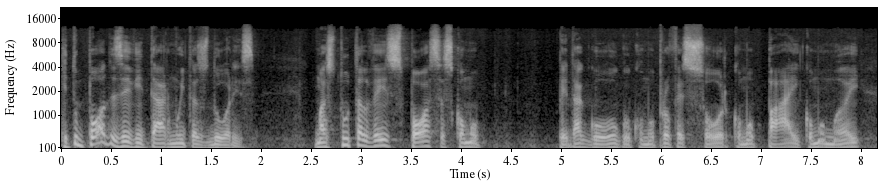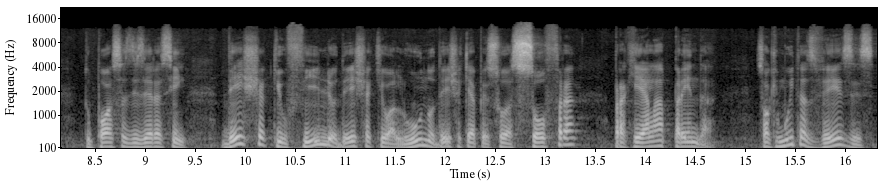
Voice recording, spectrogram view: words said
Que tu podes evitar muitas dores, mas tu talvez possas, como pedagogo, como professor, como pai, como mãe, tu possas dizer assim: deixa que o filho, deixa que o aluno, deixa que a pessoa sofra para que ela aprenda. Só que muitas vezes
